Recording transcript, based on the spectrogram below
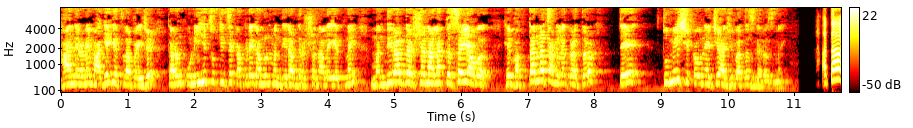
हा निर्णय मागे घेतला पाहिजे. कारण कुणीही चुकीचे कपडे घालून मंदिरात दर्शनाला येत नाही. मंदिरात दर्शनाला कसं यावं हे भक्तांना चांगलं कळतं. ते तुम्ही शिकवण्याची अजिबातच गरज नाही. आता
